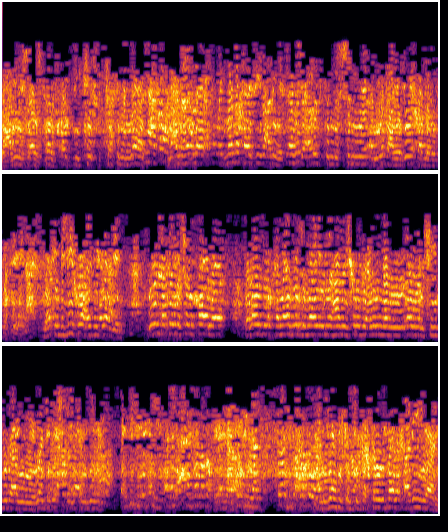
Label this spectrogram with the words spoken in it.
معليش يا أستاذ؟ قصدي كيف تفهم الناس؟ نحن هلا ما خايفين عليك انت عرفت من السنة أن يضع يديه قبل ركبتيه لكن بيجيك واحد يجادل يقول لك الرسول قال فننظر كما ينظر بعينها من شو بعيننا من اول شيء ببعينه وانت ليش ببعينه ولذلك انت تختار بالك عليه يعني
